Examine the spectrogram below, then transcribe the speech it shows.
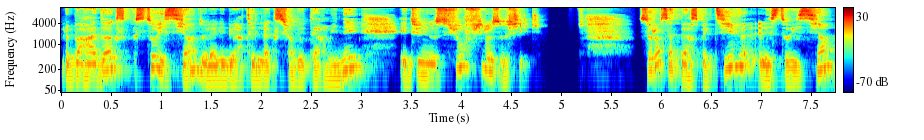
Le paradoxe stoïcien de la liberté de l'action déterminée est une notion philosophique. Selon cette perspective, les stoïciens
